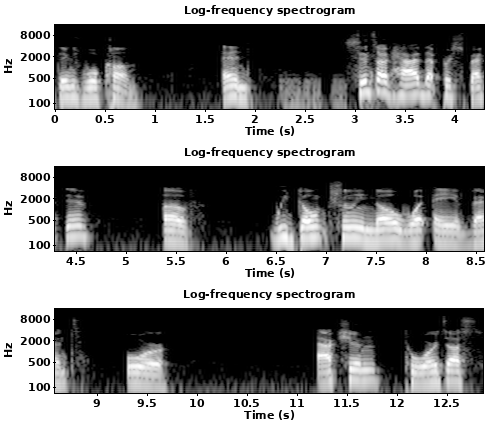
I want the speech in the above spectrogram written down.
things will come. And since I've had that perspective of we don't truly know what a event or action towards us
